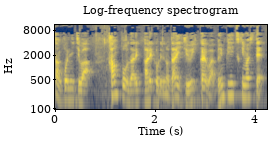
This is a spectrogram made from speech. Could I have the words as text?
さんこんにちは。漢方あれこれの第11回は便秘につきまして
